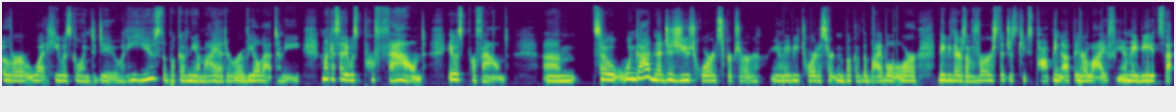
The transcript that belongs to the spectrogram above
over what he was going to do. And he used the book of Nehemiah to reveal that to me. And like I said, it was profound. It was profound. Um, so when God nudges you toward scripture, you know, maybe toward a certain book of the Bible, or maybe there's a verse that just keeps popping up in your life, you know, maybe it's that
